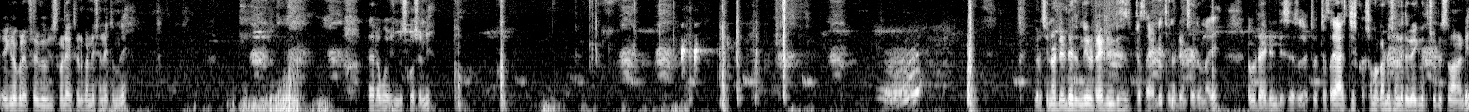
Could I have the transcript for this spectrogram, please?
వెహికల్ ఒక లెఫ్ట్ సైడ్ వ్యూ చూసుకుంటే ఎక్సలెంట్ కండిషన్ అవుతుంది టైర్ల పొజిషన్ చూసుకోవచ్చండి. ఇక్కడ చిన్న డెంట్ అయితే ఉంది. డ్రై డెంట్ డిసెస్ వచ్చేస్తాయండి. చిన్న డెంట్స్ అయితే ఉన్నాయి. అవి డ్రై డిసెస్ వచ్చేస్తాయి. యాజ్ కస్టమర్ కండిషన్ అయితే వెహికల్ అయితే చూపిస్తున్నానండి.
